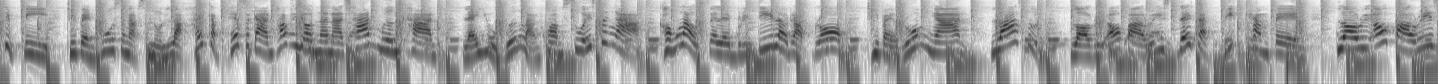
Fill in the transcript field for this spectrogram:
20 ปี ที่เป็นผู้สนับสนุนหลักให้กับ เทศกาลภาพยนตร์นานาชาติเมืองคาน และอยู่เบื้องหลังความสวยสง่า ของเหล่าเซเลบริตี้ระดับโลกที่ไปร่วมงาน ล่าสุด L'Oreal Paris ได้จัดบิ๊กแคมเปญ L'Oreal Paris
